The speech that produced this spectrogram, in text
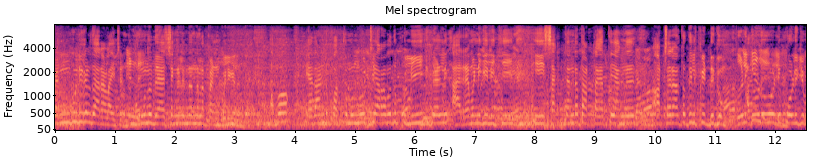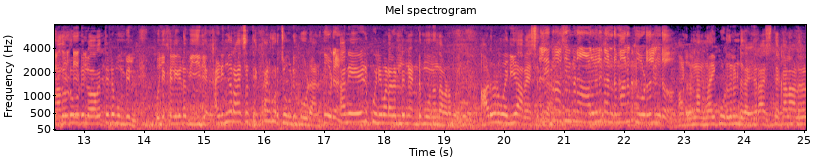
പെൺപുലികൾ ധാരാളമായിട്ടുണ്ട്. മൂന്ന് ദേശങ്ങളിൽ നിന്നുള്ള പെൺപുലികളുണ്ട്. അപ്പോൾ ഏതാണ്ട് പത്ത് മുന്നൂറ്റി അറുപത് പുലികൾ അരമണികിലേക്ക് ഈ ശക്തന്റെ തട്ടകത്തെ അങ്ങ് അക്ഷരാർത്ഥത്തിൽ കിടക്കും. അതോടുകൂടി പൊളിക്കും. അതോടുകൂടി ലോകത്തിന്റെ മുമ്പിൽ പുലിക്കളിയുടെ വീര്യം. കഴിഞ്ഞ പ്രാവശ്യത്തെക്കാൾ കുറച്ചുകൂടി കൂടാണ്. അങ്ങനെ ഏഴ് പുലിമടകളിലും രണ്ടും മൂന്നും തവണ പോയി. ആളുകൾ വലിയ ആവേശത്തിൽ ആളുകൾ കണ്ടമാനം കൂടുതലുണ്ടോ? ആളുകൾ നന്നായി കൂടുതലുണ്ട്. കഴിഞ്ഞ പ്രാവശ്യത്തെക്കാൾ ആളുകൾ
